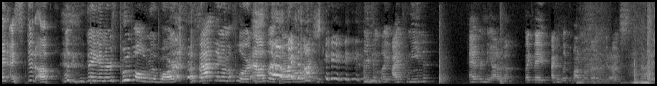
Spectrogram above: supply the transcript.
And I stood up, looked at the thing, and there's poop all over the bar, a fat thing on the floor, and I was like, Oh my oh. gosh, Katie. You can like I cleaned everything out of them. Like they, I could lick the bottom of them and be fine.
